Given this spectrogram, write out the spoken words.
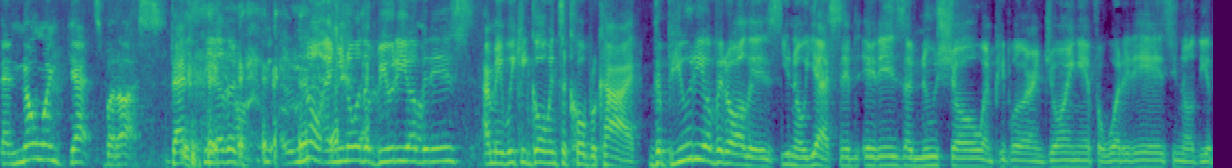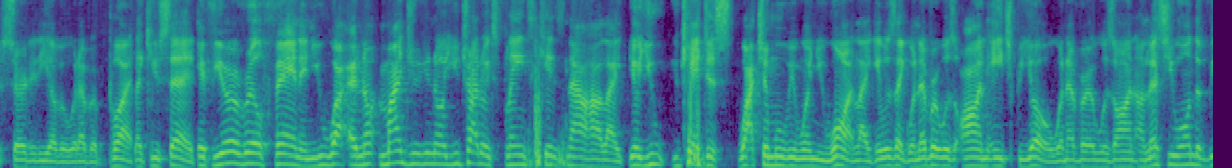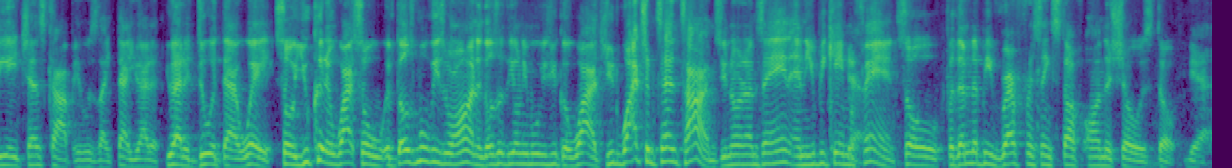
that no one gets but us. That's the other no, and you know what the beauty of it is? I mean, we can go into Cobra Kai. The beauty of it all is, you know, yes, it, it is a new show and people are enjoying it for what it is, you know, the absurdity of it, whatever. But like you said, if you're a real fan and you watch, and mind you, you know, you try to explain to kids now how like, yo, you you can't just watch a movie when you want. Like it was like whenever it was on HBO, whenever it was on, unless you owned the VHS copy, it was like that. You had to you had to do it that way. So you couldn't watch. So if those movies were on and those are the only movies you could watch, you'd watch them ten times. You know what I'm saying? And you became a fan. So for them to be referencing stuff on the show is dope. Yeah.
